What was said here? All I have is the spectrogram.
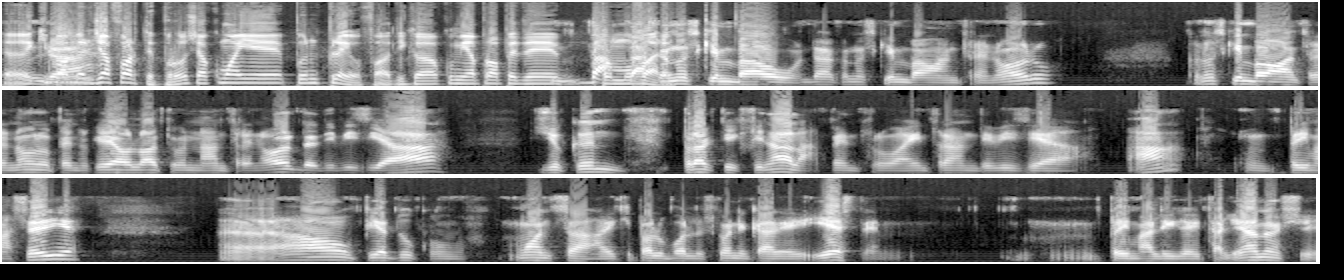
echipa da. mergea foarte prost și acum e în play-off, adică acum e aproape de da, promovare. Dacă nu schimbau, dacă nu schimbau antrenorul, că nu schimbau antrenorul pentru că ei au luat un antrenor de divizia A, jucând practic finala pentru a intra în divizia A, în prima serie, uh, au pierdut cu Monza, echipa lui Berlusconi, care este în prima ligă italiană și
